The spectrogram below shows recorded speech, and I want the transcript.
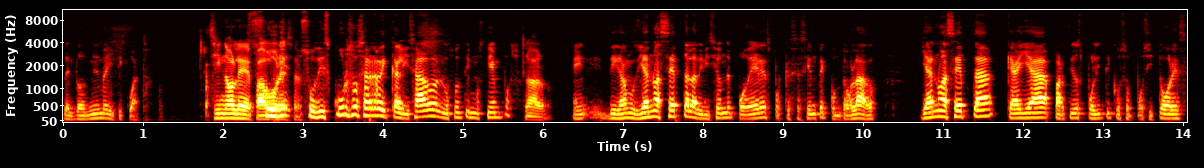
del 2024. Si no le Su di- favorece. Su, discurso se ha radicalizado en los últimos tiempos. Claro. en- digamos, ya no acepta la división de poderes porque se siente controlado. Ya no acepta que haya partidos políticos opositores.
